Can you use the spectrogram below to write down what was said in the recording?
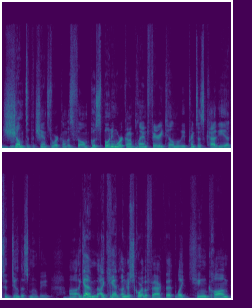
jumped at the chance to work on this film, postponing work on a planned fairy tale movie, Princess Kaguya, to do this movie. Uh, again, I can't underscore the fact that like King Kong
